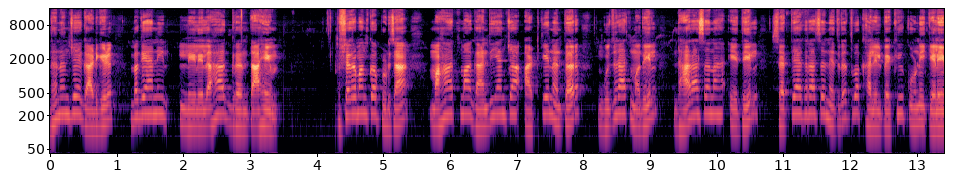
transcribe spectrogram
धनंजय गाडगीळ बघा यांनी लिहिलेला हा ग्रंथ आहे. प्रश्न क्रमांक पुढचा महात्मा गांधी यांच्या अटकेनंतर गुजरातमधील धारासना येथील सत्याग्रहाचं नेतृत्व खालीलपैकी कोणी केले?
